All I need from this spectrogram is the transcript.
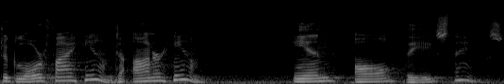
to glorify Him, to honor Him in all these things.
